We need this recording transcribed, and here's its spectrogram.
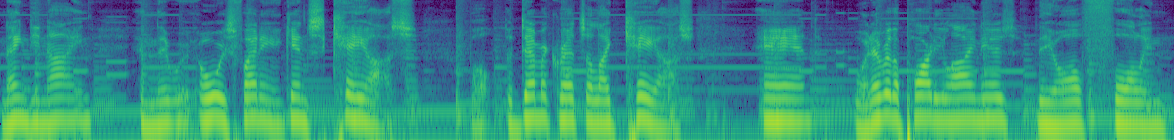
99, and they were always fighting against chaos. Well, the Democrats are like chaos, and whatever the party line is, they all fall in.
